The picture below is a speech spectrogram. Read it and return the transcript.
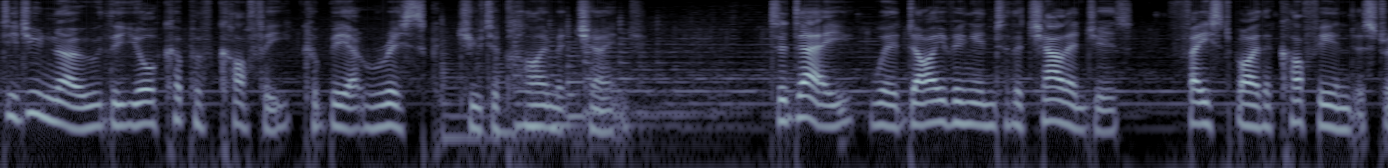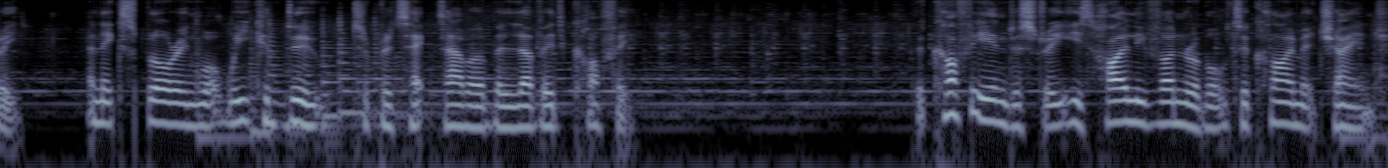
Did you know that your cup of coffee could be at risk due to climate change? Today, we're diving into the challenges faced by the coffee industry and exploring what we could do to protect our beloved coffee. The coffee industry is highly vulnerable to climate change,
